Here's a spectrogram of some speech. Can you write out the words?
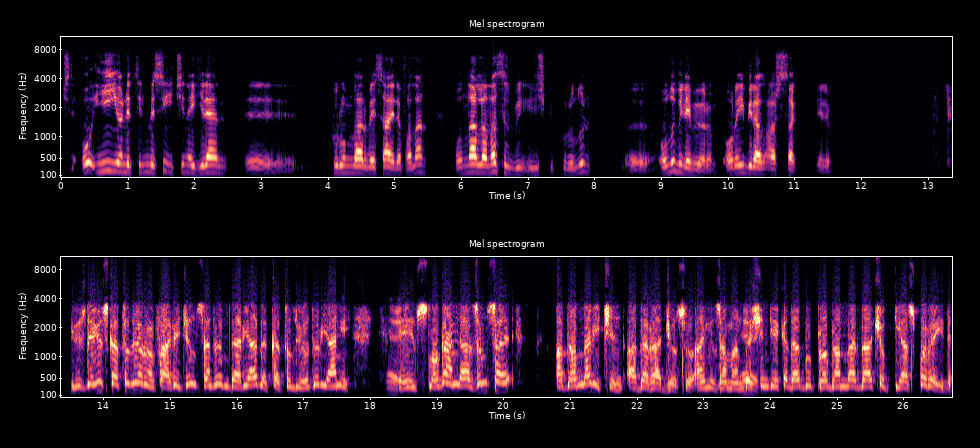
İşte o iyi yönetilmesi içine giren e, kurumlar vesaire falan onlarla nasıl bir ilişki kurulur e, onu bilemiyorum. Orayı biraz açsak derim. Yüzde yüz katılıyorum Fahri'cim. Sanırım Derya da katılıyordur. Yani evet. e, slogan lazımsa adamlar için Ada Radyosu aynı zamanda. Evet. Şimdiye kadar bu programlar daha çok diasporaydı.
